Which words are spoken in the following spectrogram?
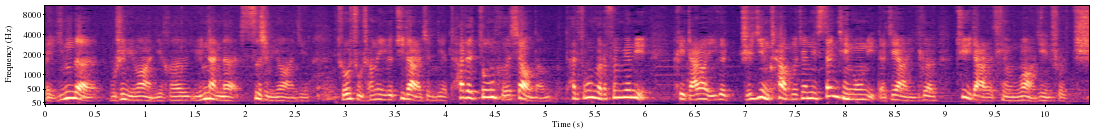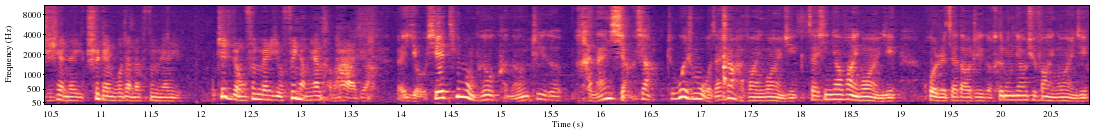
北京的五十米望远镜和云南的四十米望远镜所组成的一个巨大的阵列，它的综合效能，它综合的分辨率可以达到一个直径差不多将近三千公里的这样一个巨大的天文望远镜所实现的射电波段的分辨率，这种分辨率就非常非常可怕了，就。呃，有些听众朋友可能这个很难想象，这为什么我在上海放一个望远镜，在新疆放一个望远镜，或者再到这个黑龙江去放一个望远镜，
